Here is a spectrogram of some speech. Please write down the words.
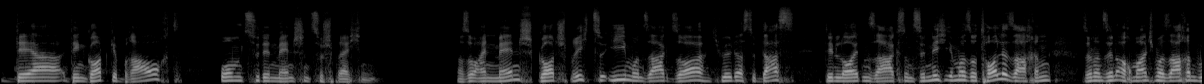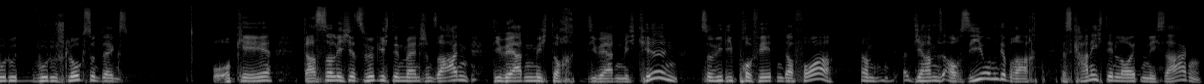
der, den Gott gebraucht, um zu den Menschen zu sprechen. Also ein Mensch, Gott spricht zu ihm und sagt, so, ich will, dass du das den Leuten sagst. Und es sind nicht immer so tolle Sachen, sondern sind auch manchmal Sachen, wo du, wo du schluckst und denkst, okay, das soll ich jetzt wirklich den Menschen sagen. Die werden mich doch, die werden mich killen, so wie die Propheten davor. Ähm, die haben auch sie umgebracht. Das kann ich den Leuten nicht sagen.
